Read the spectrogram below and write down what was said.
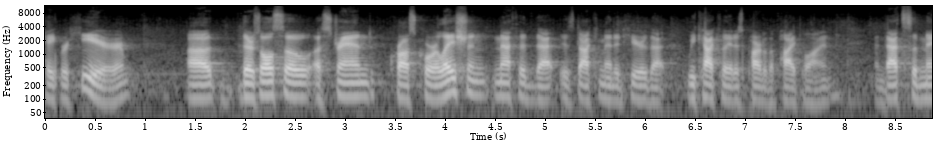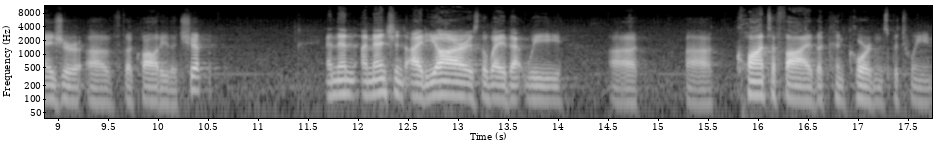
paper here. Uh, there's also a strand cross-correlation method that is documented here that we calculate as part of the pipeline, and that's a measure of the quality of the chip. And then I mentioned IDR is the way that we uh, uh, quantify the concordance between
